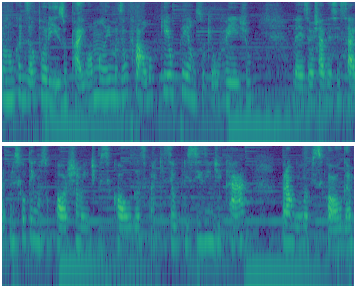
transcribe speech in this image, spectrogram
eu nunca desautorizo o pai ou a mãe, mas eu falo o que eu penso, o que eu vejo, né? Se eu achar necessário. Por isso que eu tenho suporte também de psicólogas, para que se eu preciso indicar para alguma psicóloga,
